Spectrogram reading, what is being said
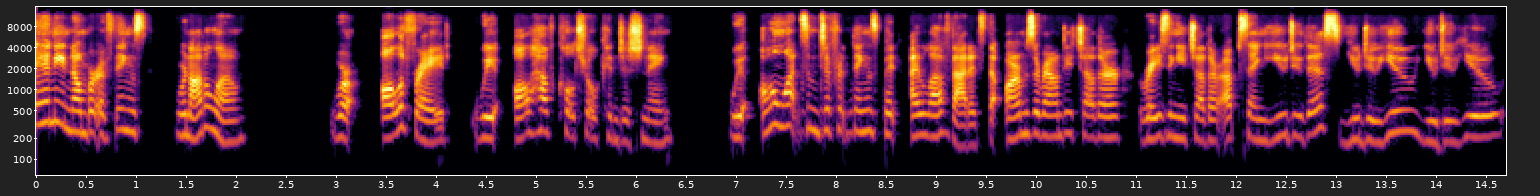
any number of things, we're not alone. We're all afraid. We all have cultural conditioning. We all want some different things, but I love that. It's the arms around each other, raising each other up, saying, You do this, you do you, you do you.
